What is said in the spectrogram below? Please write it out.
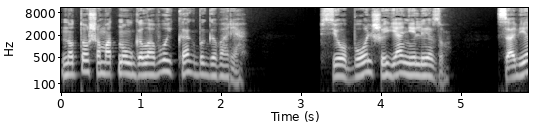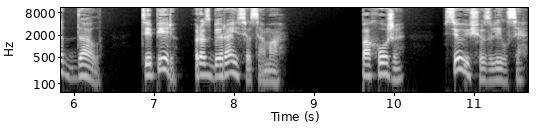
но Тоша мотнул головой, как бы говоря. Все больше я не лезу. Совет дал. Теперь разбирайся сама». Похоже, все еще злился.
